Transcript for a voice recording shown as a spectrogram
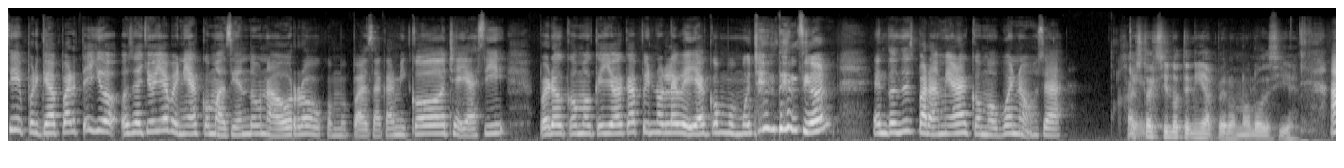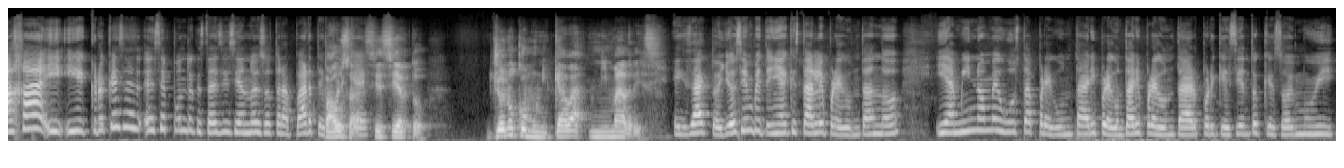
Sí, porque aparte yo, o sea, yo ya venía como haciendo un ahorro como para sacar mi coche y así, pero como que yo a Capi no le veía como mucha intención, entonces para mí era como, bueno, o sea, Hashtag sí lo tenía, pero no lo decía. ajá, y, y creo que ese, ese punto que estás diciendo es otra parte. Pausa, porque- sí es cierto. Yo no comunicaba ni madres. Exacto, yo siempre tenía que estarle preguntando y a mí no me gusta preguntar y preguntar y preguntar porque siento que soy muy,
